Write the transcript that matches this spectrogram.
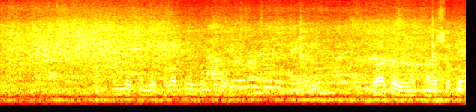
সুন্দর সুন্দর খাবার তৈরি করতে পারি। দোয়া করবেন আপনারা সকলে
